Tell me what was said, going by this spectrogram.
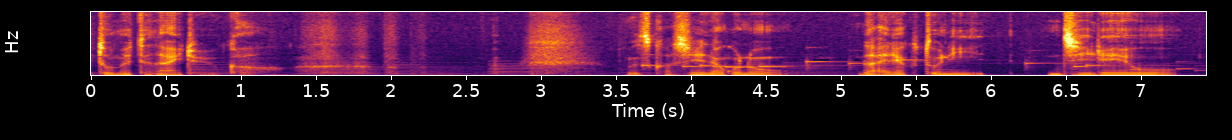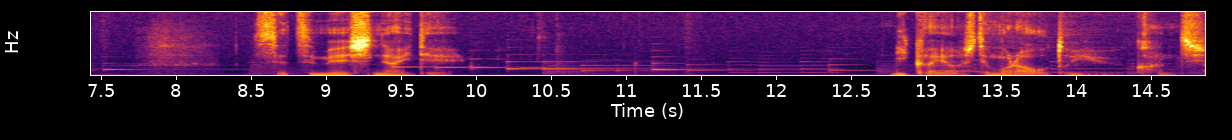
け止めてないというか 難しいなこのダイレクトに事例を説明しないで理解をしてもらおうという感じ。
